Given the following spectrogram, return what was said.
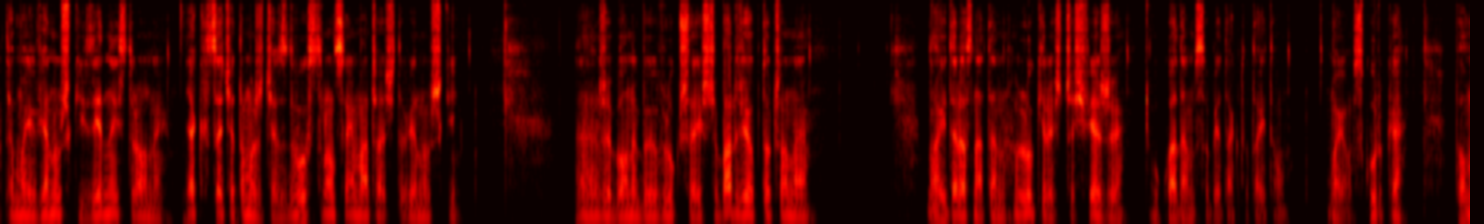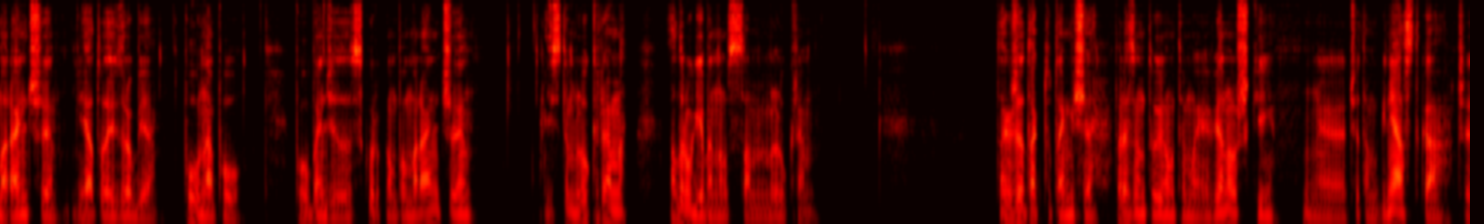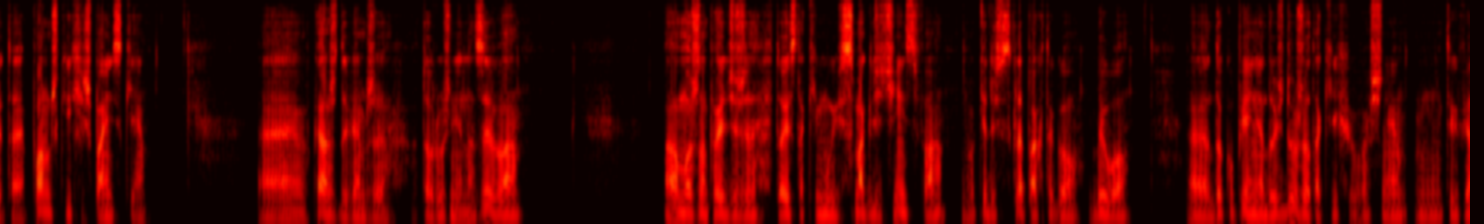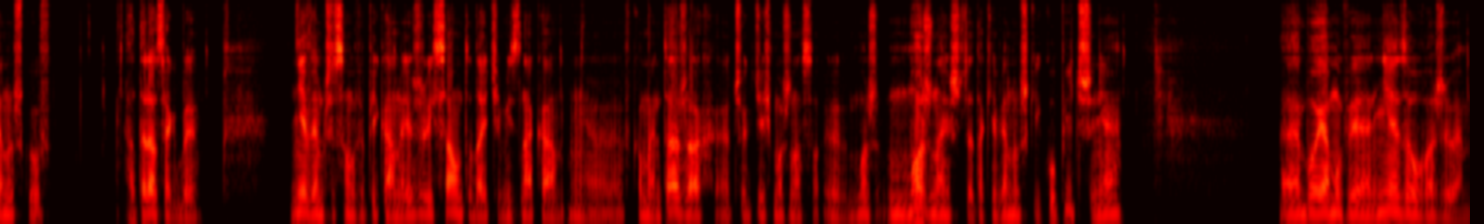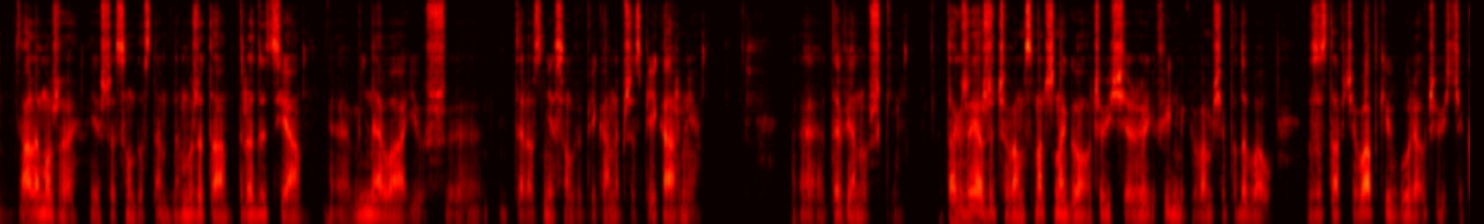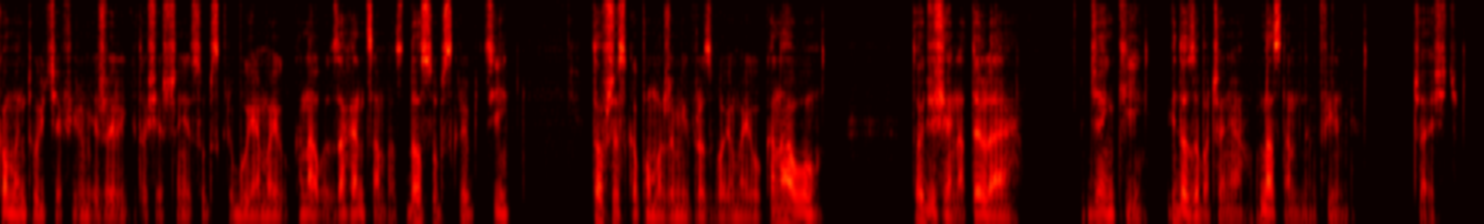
te moje wianuszki z jednej strony. Jak chcecie, to możecie z dwóch stron sobie maczać te wianuszki, e, żeby one były w lukrze jeszcze bardziej obtoczone. No i teraz na ten lukier jeszcze świeży układam sobie tak tutaj tą moją skórkę pomarańczy. Ja tutaj zrobię pół na pół. Pół będzie ze skórką pomarańczy i z tym lukrem, a drugie będą z samym lukrem. Także tak tutaj mi się prezentują te moje wianuszki, e, czy tam gniazdka, czy te pączki hiszpańskie. E, Każdy wiem, że to różnie nazywa. No, można powiedzieć, że to jest taki mój smak dzieciństwa. Kiedyś w sklepach tego było do kupienia dość dużo takich właśnie mm, tych wianuszków. A teraz jakby nie wiem, czy są wypiekane. Jeżeli są, to dajcie mi znaka e, w komentarzach, e, czy gdzieś można, e, moż, można jeszcze takie wianuszki kupić, czy nie. E, Bo ja mówię, nie zauważyłem, ale może jeszcze są dostępne. Może ta tradycja e, minęła i już e, teraz nie są wypiekane przez piekarnię e, te wianuszki. Także ja życzę Wam smacznego. Oczywiście, jeżeli filmik Wam się podobał, zostawcie łapki w górę. Oczywiście komentujcie film. Jeżeli ktoś jeszcze nie subskrybuje mojego kanału, zachęcam Was do subskrypcji. To wszystko pomoże mi w rozwoju mojego kanału. To dzisiaj na tyle. Dzięki i do zobaczenia w następnym filmie. Cześć.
